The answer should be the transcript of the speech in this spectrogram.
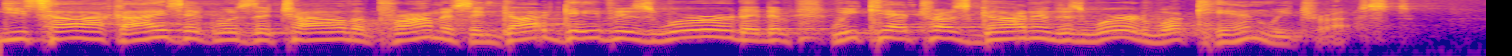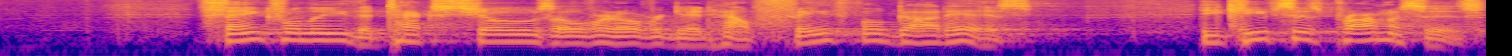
Isaac, Isaac was the child of promise, and God gave his word. And if we can't trust God and his word, what can we trust? Thankfully, the text shows over and over again how faithful God is. He keeps his promises.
